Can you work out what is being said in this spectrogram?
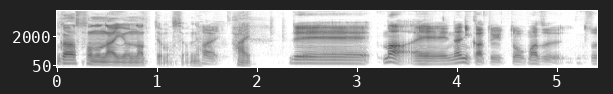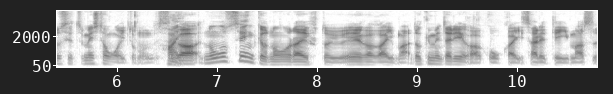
がその内容になってますよね。はい。はい。で、まあ、えー何かというと、まず、ちょっと説明した方がいいと思うんですが、はノー選挙ノーライフという映画が今、ドキュメンタリー映画が公開されています。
